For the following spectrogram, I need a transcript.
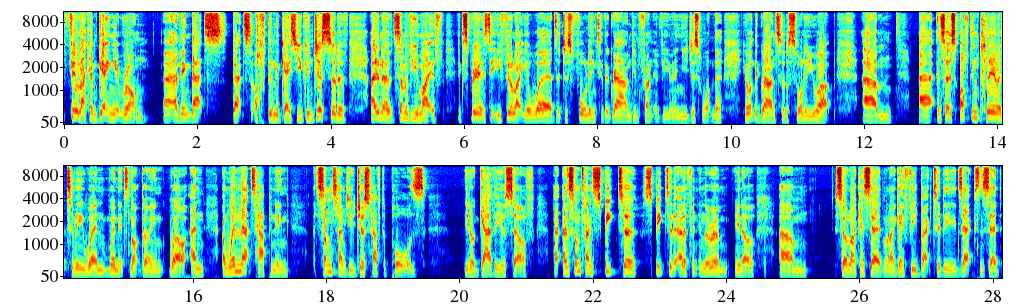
feel like I'm getting it wrong. Uh, I think that's that's often the case. You can just sort of, I don't know. Some of you might have experienced it. You feel like your words are just falling to the ground in front of you, and you just want the you want the ground to sort of swallow you up. Um, uh, and so it's often clearer to me when when it's not going well, and and when that's happening, sometimes you just have to pause you know gather yourself and sometimes speak to speak to the elephant in the room you know um, so like i said when i gave feedback to the execs and said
